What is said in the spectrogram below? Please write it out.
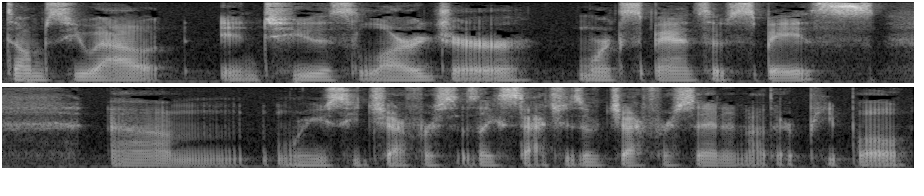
dumps you out into this larger, more expansive space um, where you see Jefferson's like statues of Jefferson and other people.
